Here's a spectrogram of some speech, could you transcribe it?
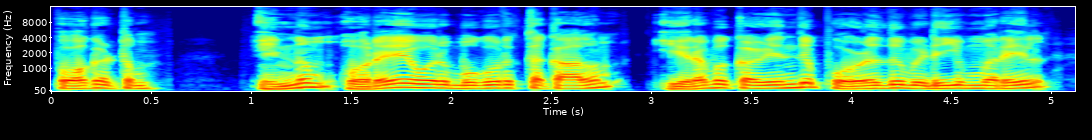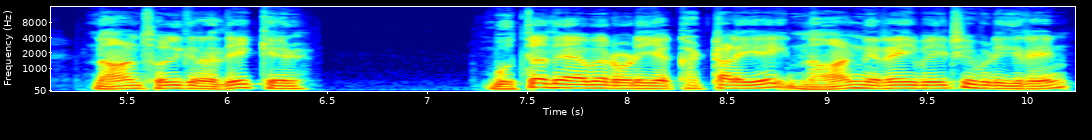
போகட்டும். இன்னும் ஒரே ஒரு முகூர்த்த காலம் இரவு கழிந்து பொழுது விடியும் வரையில் நான் சொல்கிறதே கேள். புத்ததேவருடைய கட்டளையை நான் நிறைவேற்றி விடுகிறேன்.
